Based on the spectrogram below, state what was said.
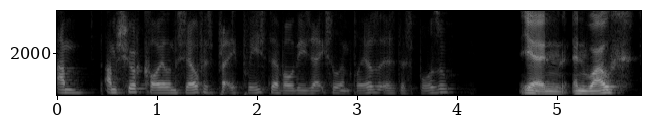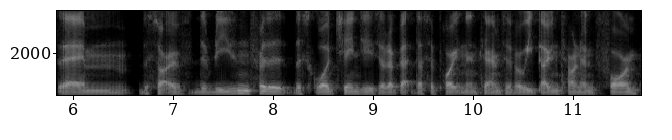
I'm I'm sure Coyle himself is pretty pleased to have all these excellent players at his disposal. Yeah, and and whilst um, the sort of the reason for the, the squad changes are a bit disappointing in terms of a wee downturn in form,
